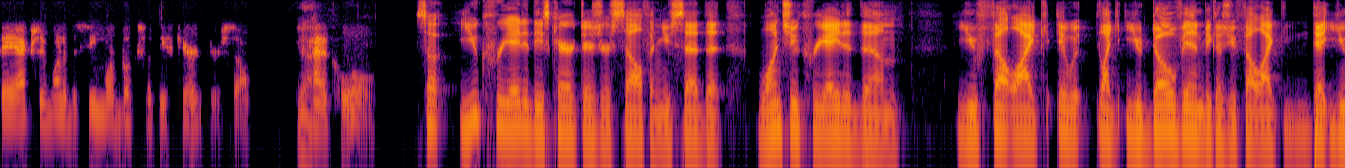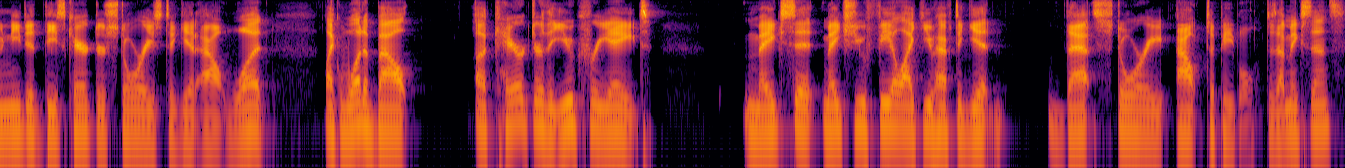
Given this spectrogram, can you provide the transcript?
they actually wanted to see more books with these characters. So Yeah. kind of cool. So you created these characters yourself, and you said that once you created them, you felt like it would like you dove in because you felt like that you needed these character stories to get out. What, like, what about a character that you create makes it makes you feel like you have to get that story out to people? Does that make sense?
